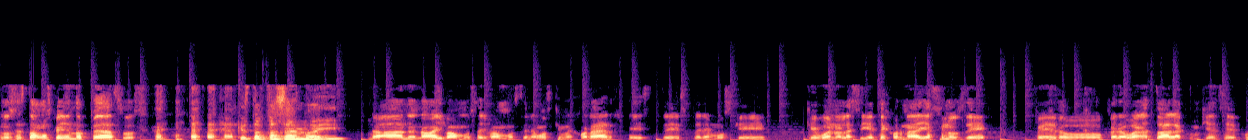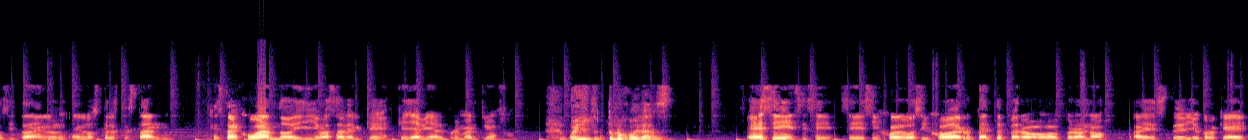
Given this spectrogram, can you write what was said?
Nos estamos cayendo a pedazos. ¿Qué está pasando ahí? No, no, no, ahí vamos, ahí vamos. Tenemos que mejorar. Este, esperemos que, que, bueno, la siguiente jornada ya se nos dé. Pero, pero bueno, toda la confianza depositada en, en los tres que están, que están jugando y vas a ver que, que ya viene el primer triunfo. Oye, ¿tú, ¿tú no juegas? Eh, sí, sí, sí, sí, sí juego, sí juego de repente, pero, pero no. Este, yo creo que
